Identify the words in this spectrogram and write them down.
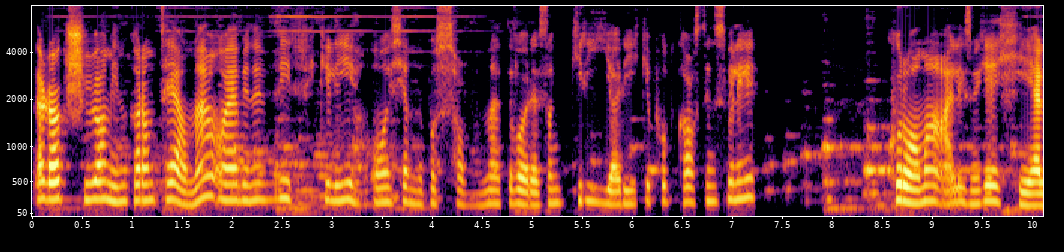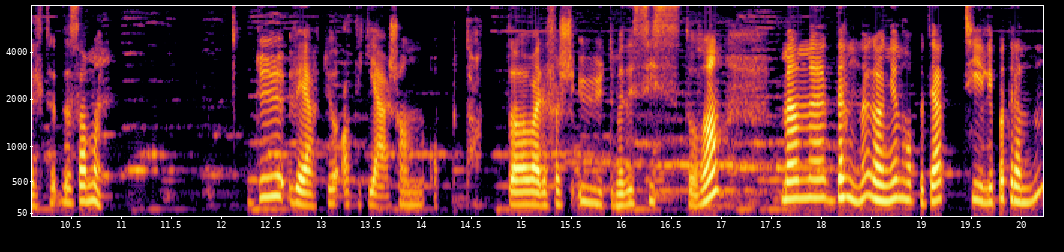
Det er dag sju av min karantene, og jeg begynner virkelig å kjenne på savnet etter våre sangriarike podkastinnspillinger. Korona er liksom ikke helt det samme. Du vet jo at ikke jeg er sånn opptatt å være først ute med det siste og sånn, men eh, denne gangen hoppet jeg tidlig på trenden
